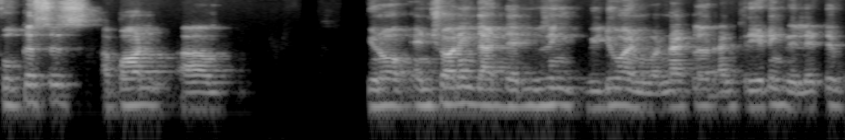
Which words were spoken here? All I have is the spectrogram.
focuses upon, um, you know, ensuring that they're using video and vernacular and creating relative,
